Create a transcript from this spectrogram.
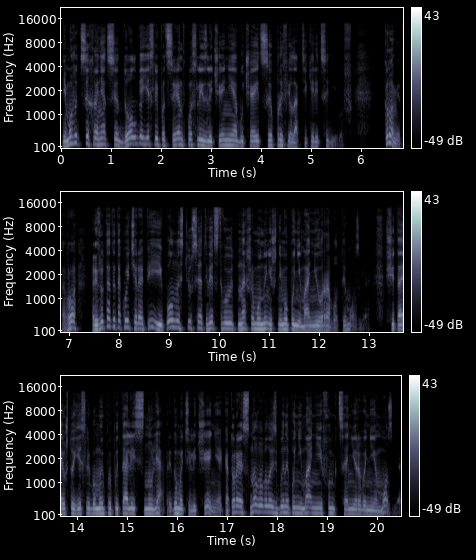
и может сохраняться долго, если пациент после излечения обучается профилактике рецидивов. Кроме того, результаты такой терапии полностью соответствуют нашему нынешнему пониманию работы мозга. Считаю, что если бы мы попытались с нуля придумать лечение, которое основывалось бы на понимании функционирования мозга,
